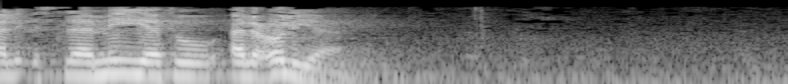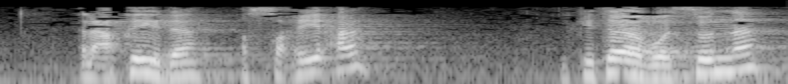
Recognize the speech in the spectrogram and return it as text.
الإسلامية العليا. العقيدة الصحيحة الكتاب والسنة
